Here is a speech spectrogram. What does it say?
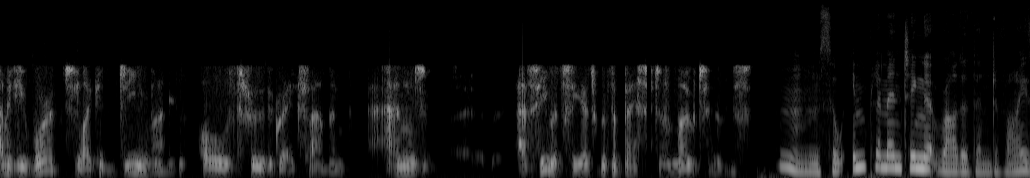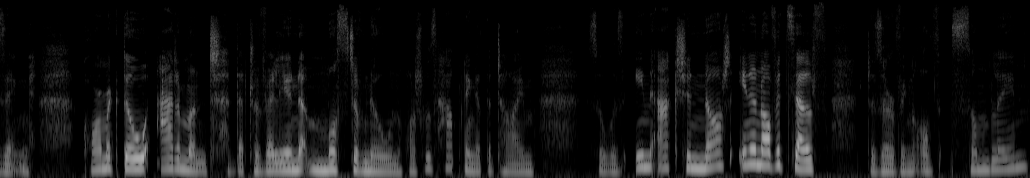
I mean, he worked like a demon all through the Great Famine, and as he would see it, with the best of motives. Hmm, so implementing rather than devising. Cormac, though, adamant that Trevelyan must have known what was happening at the time, so was inaction not in and of itself deserving of some blame?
